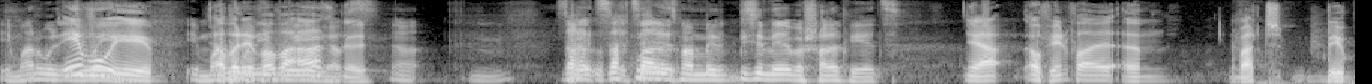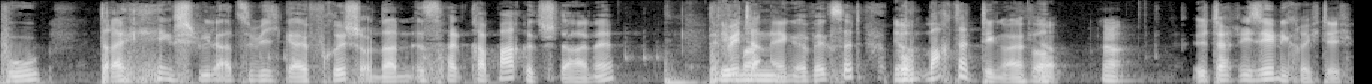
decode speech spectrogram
Emanuel Eboué. Emanuel Aber der war bei Arsenal. Ja. Sag, jetzt, sag mal, mal ein bisschen mehr über Schalke jetzt. Ja, auf jeden Fall ähm, macht Bebu drei Gegenspieler ziemlich geil frisch und dann ist halt Kramaric da, ne? Der Den wird da man- eingewechselt Ja. und macht das Ding einfach. Ja. Ja. Ich dachte, ich sehe nicht richtig.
